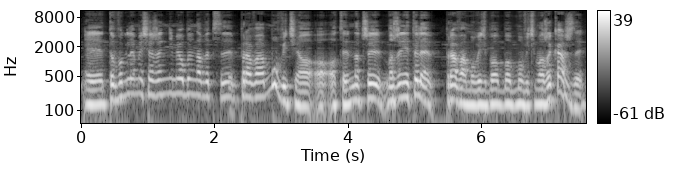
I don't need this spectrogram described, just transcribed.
y, to w ogóle myślę, że nie miałbym nawet y, prawa mówić o, o, o tym. Znaczy, może nie tyle prawa mówić, bo, bo mówić może każdy.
